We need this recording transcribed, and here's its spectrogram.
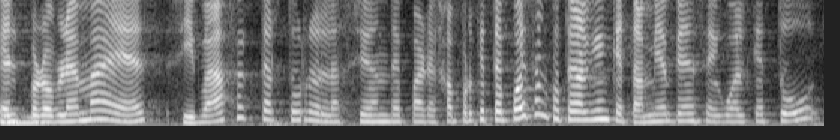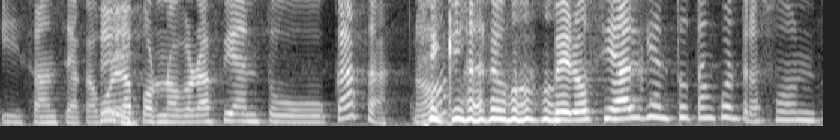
El problema es si va a afectar tu relación de pareja, porque te puedes encontrar alguien que también piensa igual que tú y San, se acabó Sí. la pornografía en tu casa, ¿no? Sí, claro. Pero si alguien, tú te encuentras un,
